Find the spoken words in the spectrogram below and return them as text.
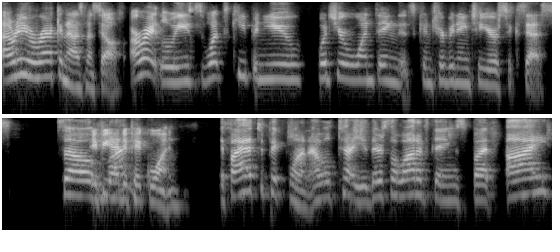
I don't even recognize myself. All right, Louise, what's keeping you? What's your one thing that's contributing to your success? So If you had to pick one. If I had to pick one, I will tell you there's a lot of things, but I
